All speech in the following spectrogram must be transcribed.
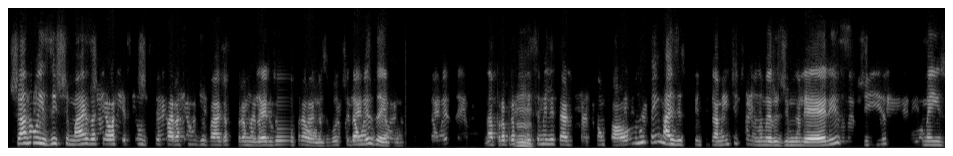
já não existe mais aquela questão de separação de vagas para mulheres ou para homens. Eu vou te dar um exemplo. Na própria hum. Polícia hum. Militar do Estado de São Paulo, não tem mais isso. Antigamente tinha o número de mulheres X, homens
